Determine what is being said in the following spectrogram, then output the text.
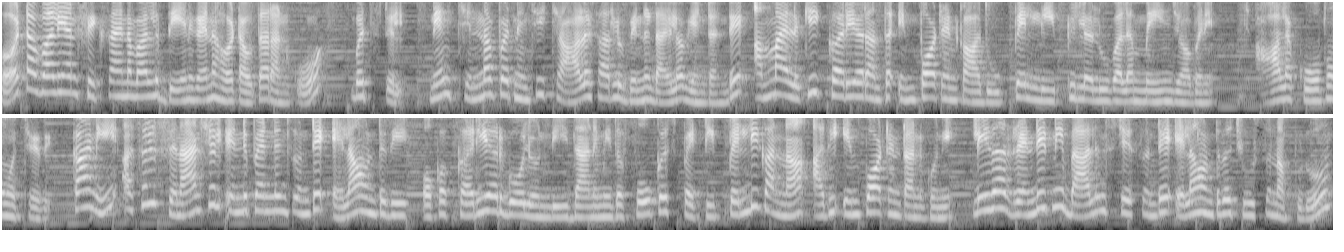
హర్ట్ అవ్వాలి అని ఫిక్స్ అయిన వాళ్ళు దేనికైనా హర్ట్ అవుతారనుకో బట్ స్టిల్ నేను చిన్నప్పటి నుంచి చాలాసార్లు విన్న డైలాగ్ ఏంటంటే అమ్మాయిలకి కెరియర్ అంత ఇంపార్టెంట్ కాదు పెళ్ళి పిల్లలు వాళ్ళ మెయిన్ జాబ్ అని. చాలా కోపం వచ్చేది. కానీ అసలు ఫినాన్షియల్ ఇండిపెండెన్స్ ఉంటే ఎలా ఉంటుంది? ఒక కెరియర్ గోల్ ఉండి దాని మీద ఫోకస్ పెట్టి పెళ్ళి కన్నా అది ఇంపార్టెంట్ అనుకుని లేదా రెండింటిని బ్యాలెన్స్ చేస్తుంటే ఎలా ఉంటుందో చూస్తున్నప్పుడు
